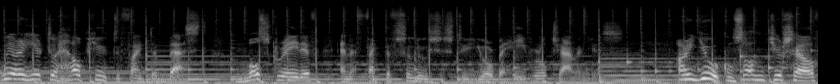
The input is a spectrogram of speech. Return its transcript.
We are here to help you to find the best, most creative and effective solutions to your behavioral challenges. Are you a consultant yourself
